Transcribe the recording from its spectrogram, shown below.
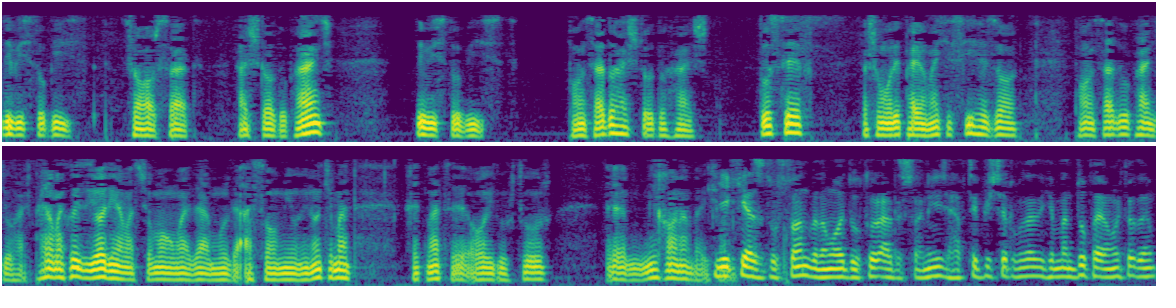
220 400 85 220 588 دو صفر. و شماره پیامک سی هزار پانصد و هشت. پیامک های زیادی هم از شما اومد در مورد اسامی و اینا که من خدمت آقای دکتر می‌خوانم و یکی از دوستان به نام دکتر اردستانی هفته پیش تلفن که من دو پیامک دادم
